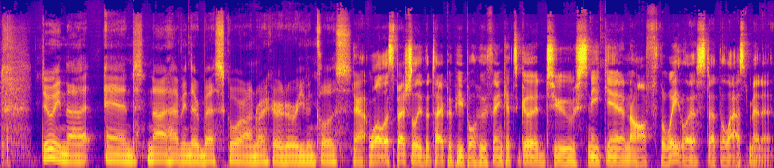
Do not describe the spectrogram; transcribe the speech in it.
doing that and not having their best score on record or even close. yeah, well, especially the type of people who think it's good to sneak in off the wait list at the last minute.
